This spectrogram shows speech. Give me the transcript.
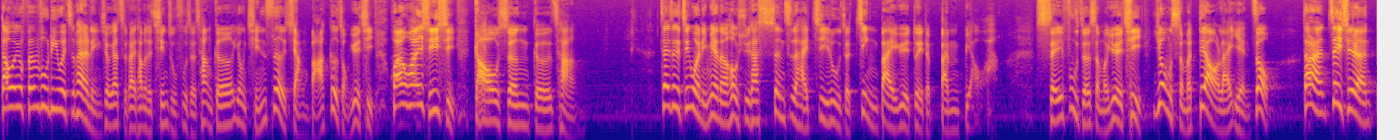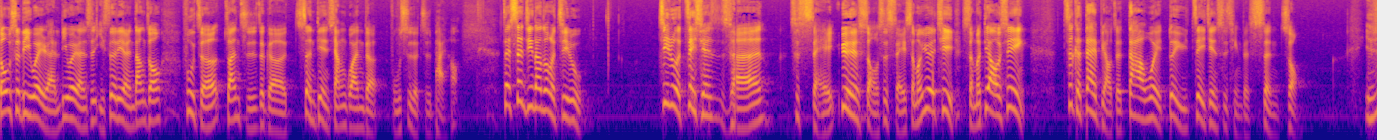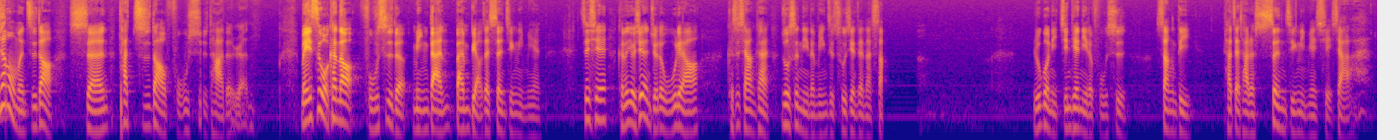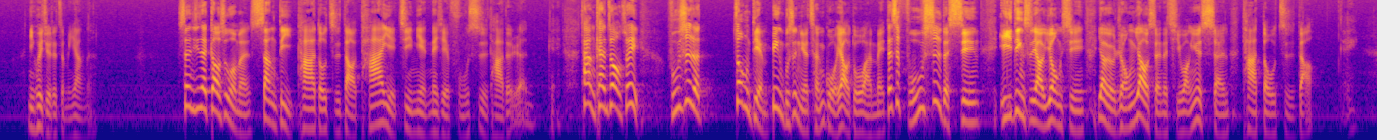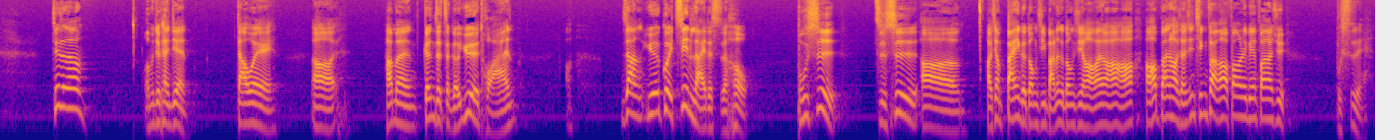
大卫又吩咐立位支派的领袖，要指派他们的亲族负责唱歌，用琴瑟、响拔各种乐器，欢欢喜喜，高声歌唱。在这个经文里面呢，后续他甚至还记录着敬拜乐队的班表啊，谁负责什么乐器，用什么调来演奏。当然，这些人都是利未人，利未人是以色列人当中负责专职这个圣殿相关的服侍的支派。好，在圣经当中的记录。记录了这些人是谁，乐手是谁，什么乐器，什么调性，这个代表着大卫对于这件事情的慎重，也让我们知道神他知道服侍他的人。每一次我看到服侍的名单班表在圣经里面，这些可能有些人觉得无聊，可是想想看，若是你的名字出现在那上，如果你今天你的服侍，上帝。他在他的圣经里面写下来，你会觉得怎么样呢？圣经在告诉我们，上帝他都知道，他也纪念那些服侍他的人。他很看重，所以服侍的重点并不是你的成果要多完美，但是服侍的心一定是要用心，要有荣耀神的期望，因为神他都知道。接着呢，我们就看见大卫啊。他们跟着整个乐团啊，让约柜进来的时候，不是只是啊、呃，好像搬一个东西，把那个东西哈，好好好好好搬好，小心轻放啊，放到那边放下去，不是哎。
